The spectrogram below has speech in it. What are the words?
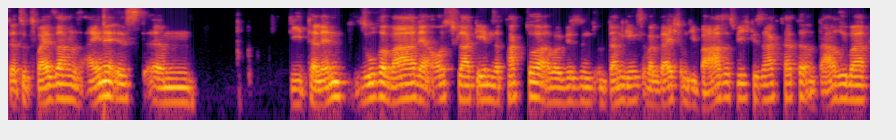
dazu zwei Sachen. Das eine ist, ähm, die Talentsuche war der ausschlaggebende Faktor, aber wir sind, und dann ging es aber gleich um die Basis, wie ich gesagt hatte, und darüber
